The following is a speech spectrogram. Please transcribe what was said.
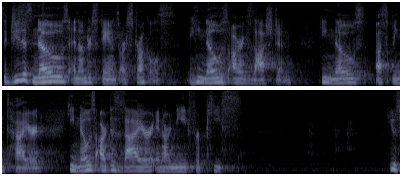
So Jesus knows and understands our struggles. He knows our exhaustion. He knows us being tired. He knows our desire and our need for peace. He was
